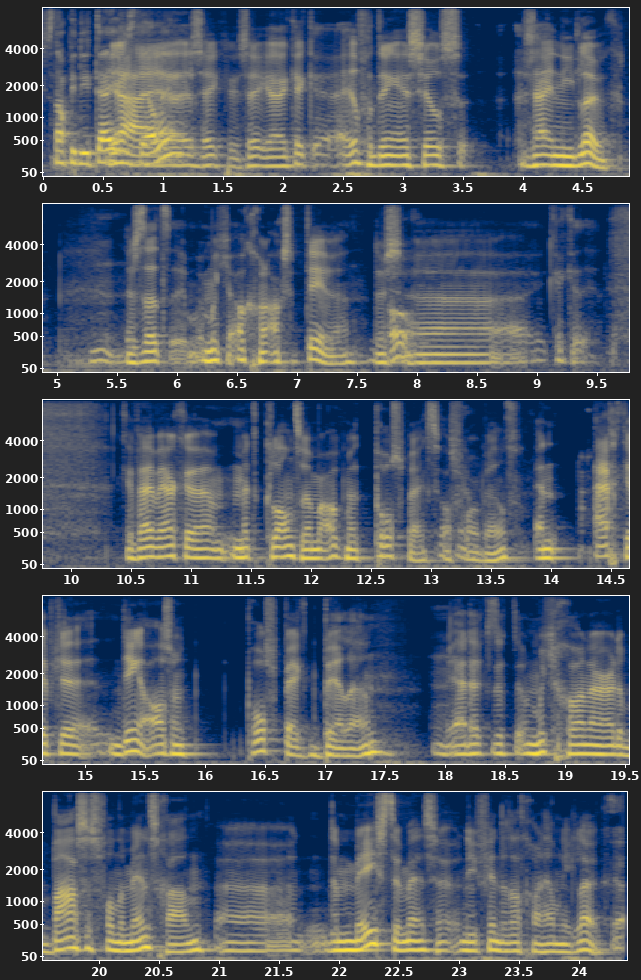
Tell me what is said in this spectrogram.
Snap je die tegenstelling? Ja, ja, zeker. zeker. Kijk, heel veel dingen in sales zijn niet leuk. Hmm. Dus dat moet je ook gewoon accepteren. Dus Oh. eh, kijk, eh, kijk, wij werken met klanten, maar ook met prospects als Ja. voorbeeld. En eigenlijk heb je dingen als een prospect bellen. Hmm. Ja, dan moet je gewoon naar de basis van de mens gaan. Eh, de meeste mensen die vinden dat gewoon helemaal niet leuk. Ja,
